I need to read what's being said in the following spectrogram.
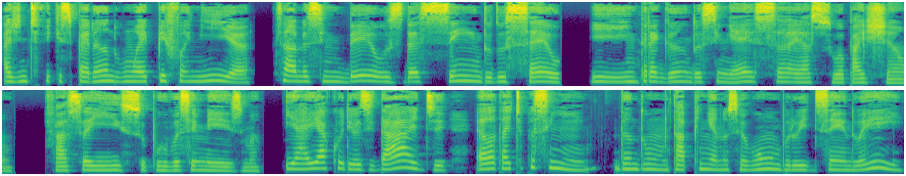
a gente fica esperando uma epifania, sabe assim, Deus descendo do céu e entregando assim: essa é a sua paixão, faça isso por você mesma. E aí a curiosidade, ela tá tipo assim, dando um tapinha no seu ombro e dizendo: ei,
